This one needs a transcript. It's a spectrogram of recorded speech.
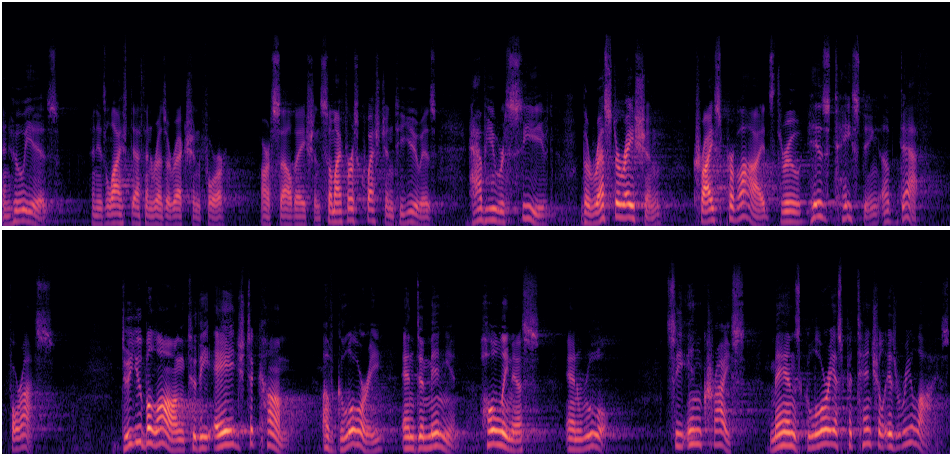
and who he is and his life, death, and resurrection for our salvation. So, my first question to you is Have you received the restoration Christ provides through his tasting of death for us? Do you belong to the age to come of glory and dominion, holiness and rule? See, in Christ, man's glorious potential is realized.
